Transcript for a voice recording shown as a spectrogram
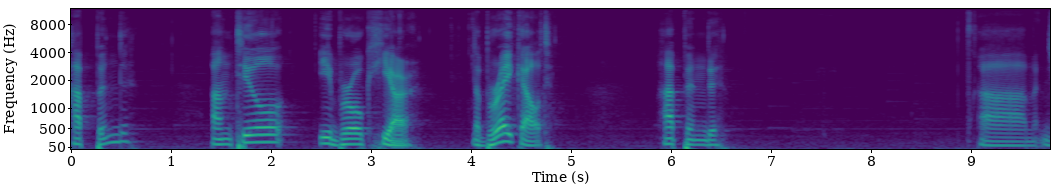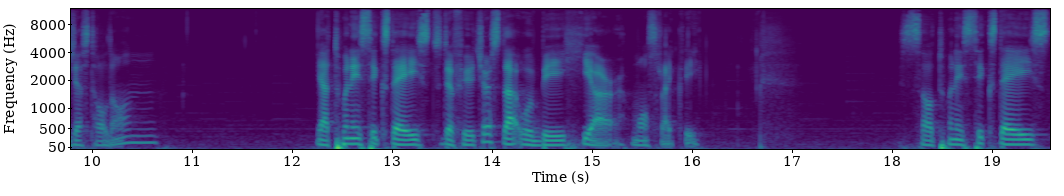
happened until it broke here. The breakout happened, um, just hold on, yeah, 26 days to the future, so that would be here, most likely. So 26 days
